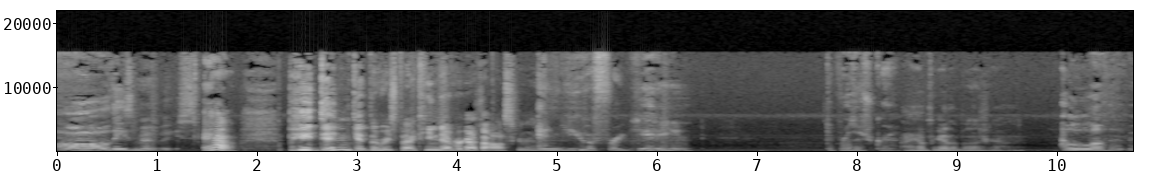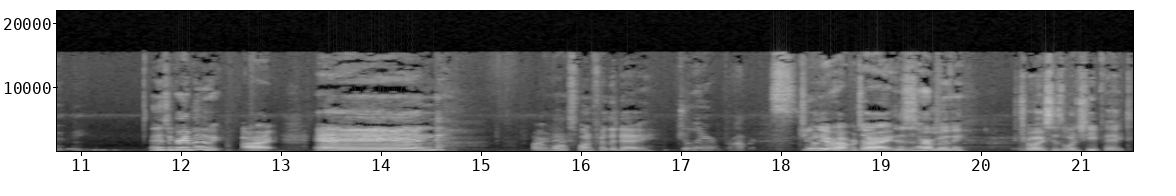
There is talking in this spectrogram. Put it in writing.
all these movies, Yeah, but he didn't get the respect. He never got the Oscar. and you are forgetting the Brothers Grimm. I am forgetting the Brothers Grimm. I love that movie. It is a great movie. All right, and our last one for the day, Julia Roberts. Julia Roberts. All right, this is her movie mm. choice. Is what she picked.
